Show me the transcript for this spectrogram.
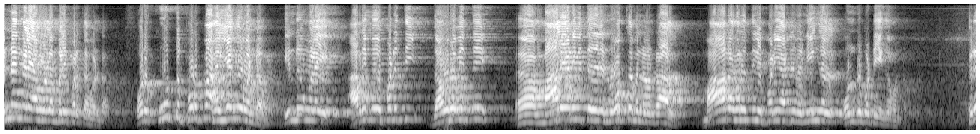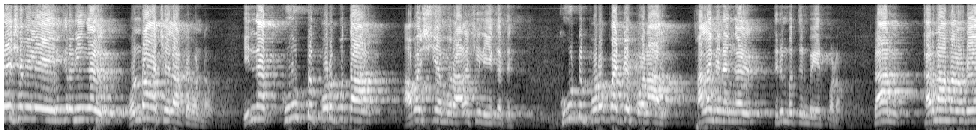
எண்ணங்களை அவர்களிடம் வெளிப்படுத்த வேண்டும். ஒரு கூட்டு பொறுப்பாக இயங்க வேண்டும். இன்று உங்களை அறிமுகப்படுத்தி கௌரவித்து மாலை அணிவித்ததன் நோக்கம் என்னவென்றால் மாநகரத்தில் பணியாற்றுகிற நீங்கள் ஒன்றுபட்டு இயங்க வேண்டும். பிரதேசமையிலே இருக்கிற நீங்கள் ஒன்றாக செயலாற்ற வேண்டும். இந்த கூட்டு பொறுப்பு தான் அவசியம் ஒரு அரசியல் இயக்கத்துக்கு. கூட்டு பொறுப்பற்று போனால் பலவினங்கள் திரும்ப திரும்ப ஏற்படும். நான் கருணாமனுடைய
